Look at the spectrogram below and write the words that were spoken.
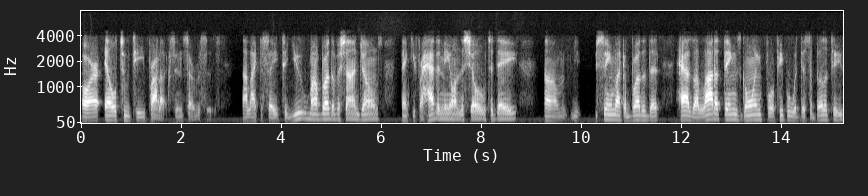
or L2T Products and Services. I'd like to say to you, my brother Vashawn Jones, thank you for having me on the show today. Um, you, you seem like a brother that has a lot of things going for people with disabilities,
